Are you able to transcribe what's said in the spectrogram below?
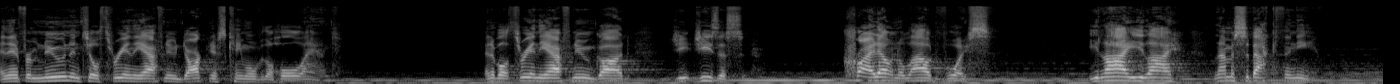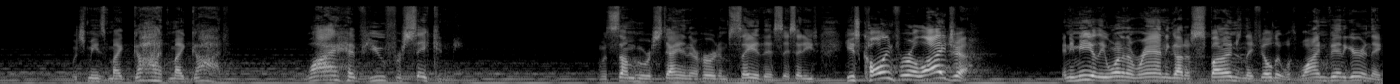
And then from noon until three in the afternoon, darkness came over the whole land. And about three in the afternoon, God, G- Jesus, cried out in a loud voice, Eli, Eli, lama sabachthani, which means, My God, my God, why have you forsaken me? When some who were standing there heard him say this, they said, He's, he's calling for Elijah. And immediately one of them ran and got a sponge and they filled it with wine vinegar and they,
